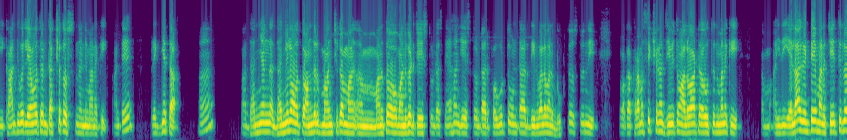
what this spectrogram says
ఈ కాంతి వల్ల ఏమవుతుంది? దక్షత వస్తుందండి మనకి. అంటే ప్రజ్ఞత. ధన్యంగా ధన్యులం అవుతాం. అందరూ మంచిగా మనతో మనుగడ చేస్తుంటారు స్నేహం చేస్తుంటారు పొగుడుతూ ఉంటారు. దీనివల్ల మన భుక్తి వస్తుంది. ఒక క్రమశిక్షణ జీవితం అలవాటు అవుతుంది మనకి. ఇది ఎలాగంటే మన చేతిలో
